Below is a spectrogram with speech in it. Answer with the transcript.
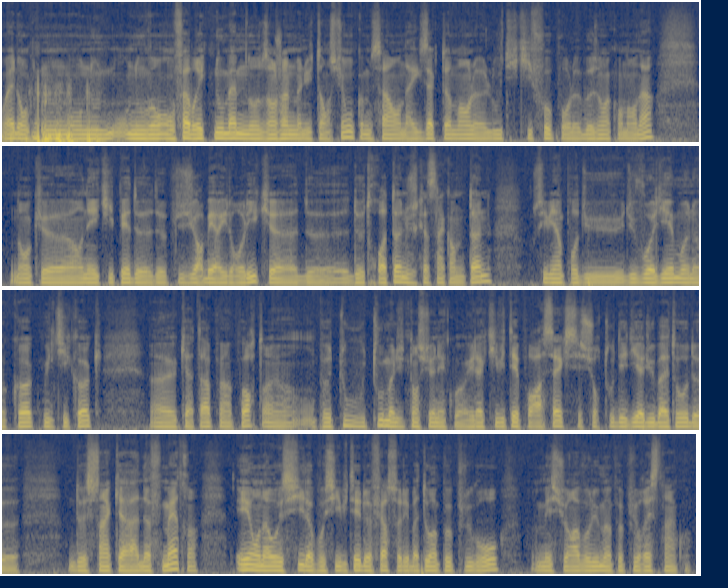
Ouais, donc on, fabrique nous-mêmes nos engins de manutention. Comme ça, on a exactement l'outil qu'il faut pour le besoin qu'on en a. Donc, euh, on est équipé de, plusieurs berres hydrauliques euh, de, 3 tonnes jusqu'à 50 tonnes, aussi bien pour du, voilier, monocoque, multicoque. Euh, peu importe, on peut tout, manutentionner. Et l'activité port à sec, c'est surtout dédié à du bateau de, de 5 à 9 mètres. Et on a aussi la possibilité de le faire sur des bateaux un peu plus gros, mais sur un volume un peu plus restreint. Quoi.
